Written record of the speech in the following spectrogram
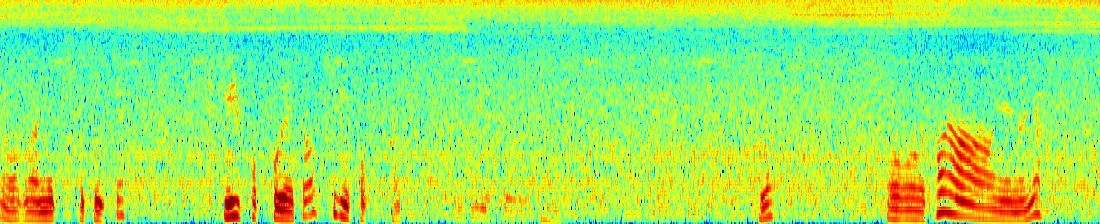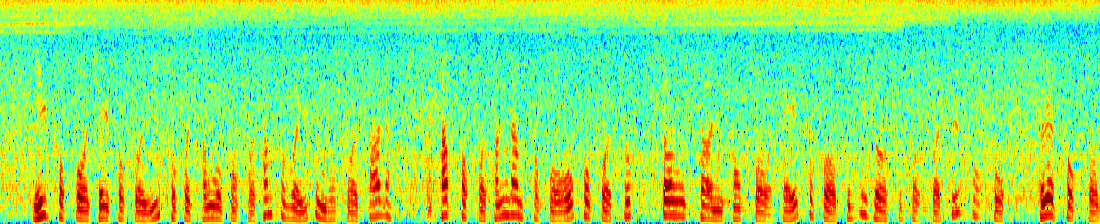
어, 그 안내 표시돼 있죠? 1폭포에서 12폭포까지. 예? 어, 현황에는요, 1폭포, 제1폭포, 2폭포, 전구폭포, 3폭포, 1등폭포, 4, 4폭포, 3단폭포, 5폭포, 죽동천 폭포, 제6폭포, 구지도 수폭포, 7폭포, 구례폭포,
